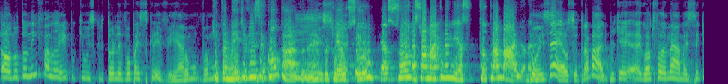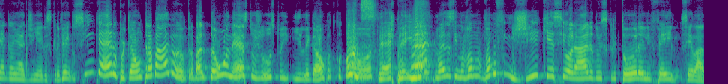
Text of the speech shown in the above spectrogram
ó, não tô nem falando o tempo que o escritor levou para escrever. Ah, vamos, vamos... Que também devia ser contado, né? Isso, né? Porque é. é. o seu, é a sua, é a sua máquina ali, é o seu trabalho, né? Pois é, é o seu trabalho. Porque é igual tô falando, ah, mas você quer ganhar dinheiro escrevendo? Sim, quero, porque é um trabalho. É um trabalho tão honesto, justo e, e legal quanto qualquer Puts, outro. Né? Tipo, né? Mas assim, não vamos, vamos fingir que esse horário do escritor ele fez, sei lá,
